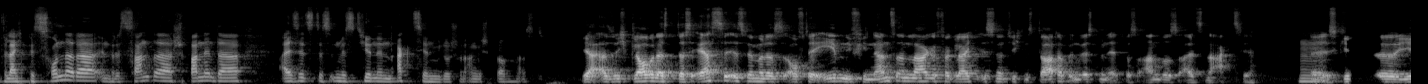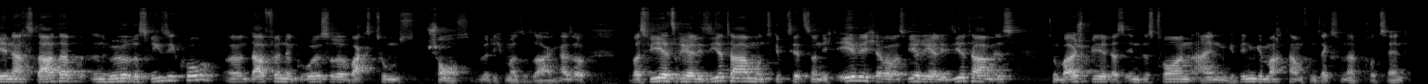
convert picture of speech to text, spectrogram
vielleicht besonderer, interessanter, spannender als jetzt das Investieren in Aktien, wie du schon angesprochen hast? Ja, also ich glaube, dass das erste ist, wenn man das auf der Ebene Finanzanlage vergleicht, ist natürlich ein Startup-Investment etwas anderes als eine Aktie. Mhm. Es gibt äh, je nach Startup ein höheres Risiko, äh, dafür eine größere Wachstumschance, würde ich mal so sagen. Also was wir jetzt realisiert haben, uns gibt es jetzt noch nicht ewig, aber was wir realisiert haben, ist zum Beispiel, dass Investoren einen Gewinn gemacht haben von 600 Prozent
